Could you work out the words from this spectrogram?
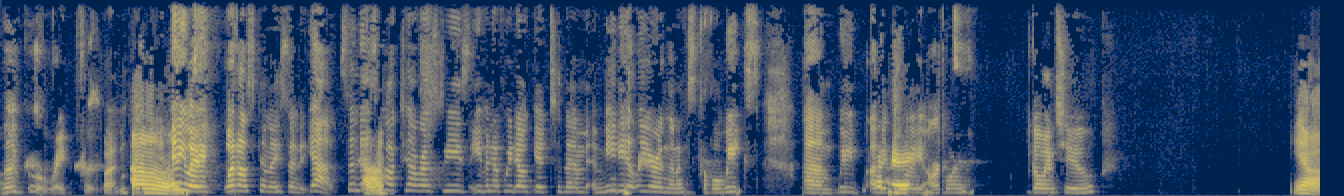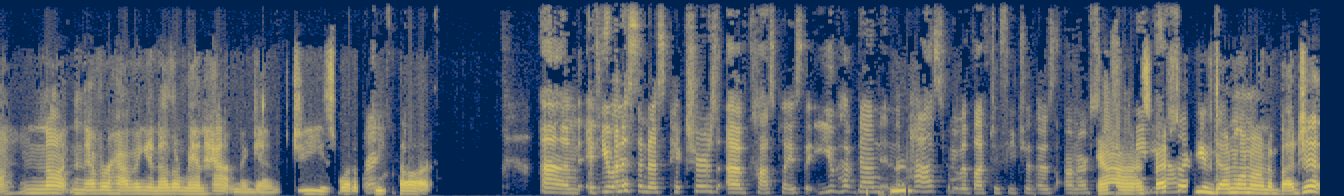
the grapefruit one. um, Anyway, what else can they send it? Yeah, send us Yeah. cocktail recipes, even if we don't get to them immediately or in the next couple of weeks. Um, we eventually are going going to. yeah, not never having another Manhattan again. Jeez, what a Right. thought. Um, if you want to send us pictures of cosplays that you have done in the past, we would love to feature those on our social Yeah, media. especially if you've done one on a budget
